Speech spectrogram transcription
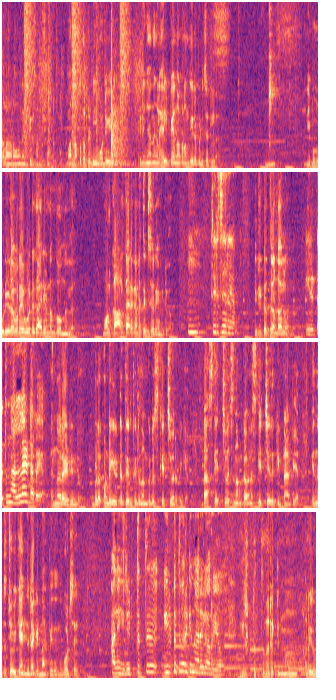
ആളാണോ എന്ന് എനിക്കൊരു സംശയമുണ്ട് വന്നപ്പോൾ തൊട്ട് ഡീമോട്ടിവേറ്റ് ചെയ്യും പിന്നെ ഞാൻ നിങ്ങളെ ഹെൽപ്പ് ചെയ്യാൻ നോക്കണം തീരെ പിടിച്ചിട്ടില്ല ഇനിയിപ്പോൾ ഹുഡിയുടെ പുറകെ പോയിട്ട് കാര്യമുണ്ടെന്ന് തോന്നുന്നില്ല മോൾക്ക് ആൾക്കാരെ കണ്ട തിരിച്ചറിയാൻ പറ്റുമോ തിരിച്ചറിയാം. ഇരുട്ടത്ത് കണ്ടാലോ? ഇരുട്ടത്ത് നല്ലതായിട്ട് അറിയാം എന്നൊരു ഐഡിയ ഉണ്ട്. ഇവിടെ കൊണ്ട് ഇരുട്ടത്ത് ഇരുത്തിയിട്ട് നമുക്കൊരു സ്കെച്ച് വരപ്പിക്കാം. എന്നിട്ട് ആ സ്കെച്ച് വെച്ച് നമുക്ക് അവനെ സ്കെച്ച് ചെയ്ത് കിഡ്നാപ്പ് ചെയ്യാം. എന്നിട്ട് ചോദിക്കാം എന്തിനാ കിഡ്നാപ്പ് ചെയ്തെന്ന് വാട്ട്സ് അല്ല ഇരുട്ടത്ത് ഇരുട്ടത്ത് വരയ്ക്കുന്ന ആരെങ്കിലും അറിയോ? ഇരുട്ടത്ത് വരയ്ക്കുന്ന അറിയോ?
